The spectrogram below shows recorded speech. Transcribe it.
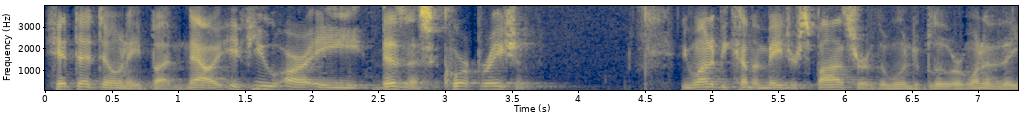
hit that donate button. Now, if you are a business, a corporation, you want to become a major sponsor of the Wounded Blue or one of the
